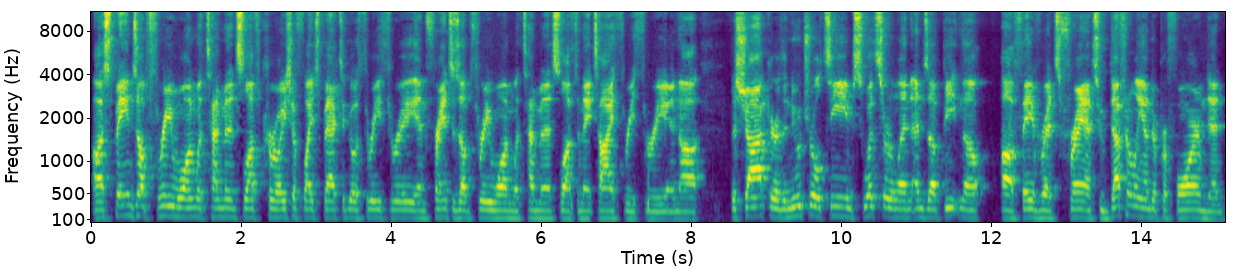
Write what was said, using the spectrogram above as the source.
Uh, Spain's up 3 1 with 10 minutes left. Croatia fights back to go 3 3, and France is up 3 1 with 10 minutes left, and they tie 3 3. And uh, the shocker, the neutral team, Switzerland, ends up beating the uh, favorites, France, who definitely underperformed and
